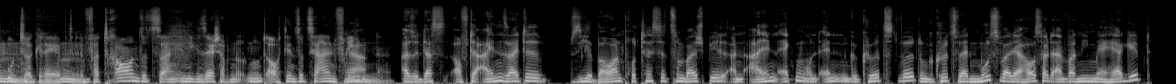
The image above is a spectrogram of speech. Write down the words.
Mhm. untergräbt. Mhm. Vertrauen sozusagen in die Gesellschaft und, und auch den sozialen Frieden. Ja. Also dass auf der einen Seite siehe Bauernproteste zum Beispiel, an allen Ecken und Enden gekürzt wird und gekürzt werden muss, weil der Haushalt einfach nie mehr hergibt.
